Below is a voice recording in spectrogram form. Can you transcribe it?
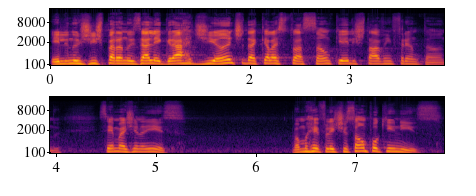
Ele nos diz para nos alegrar diante daquela situação que ele estava enfrentando. Você imagina nisso? Vamos refletir só um pouquinho nisso.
